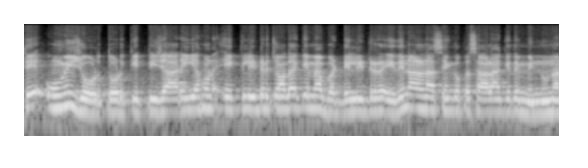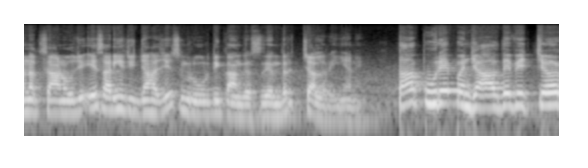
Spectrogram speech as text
ਤੇ ਉਵੇਂ ਜੋੜ ਤੋੜ ਕੀਤੀ ਜਾ ਰਹੀ ਹੈ। ਹੁਣ ਇੱਕ ਲੀਡਰ ਚਾਹੁੰਦਾ ਕਿ ਮੈਂ ਵੱਡੇ ਲੀਡਰ ਇਹਦੇ ਨਾਲ ਨਾ ਸਿੰਘ ਪਸਾਲਾਂ ਕਿਤੇ ਮੈਨੂੰ ਨਾ ਨੁਕਸਾਨ ਹੋ ਜੇ, ਇਹ ਸਾਰੀਆਂ ਚੀਜ਼ਾਂ ਹਜੇ ਸੰਗਰੂਰ ਦੀ ਕਾਂਗਰਸ ਦੇ ਅੰਦਰ ਚੱਲ ਰਹੀਆਂ ਨੇ। ਤਾਂ ਪੂਰੇ ਪੰਜਾਬ ਦੇ ਵਿੱਚ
